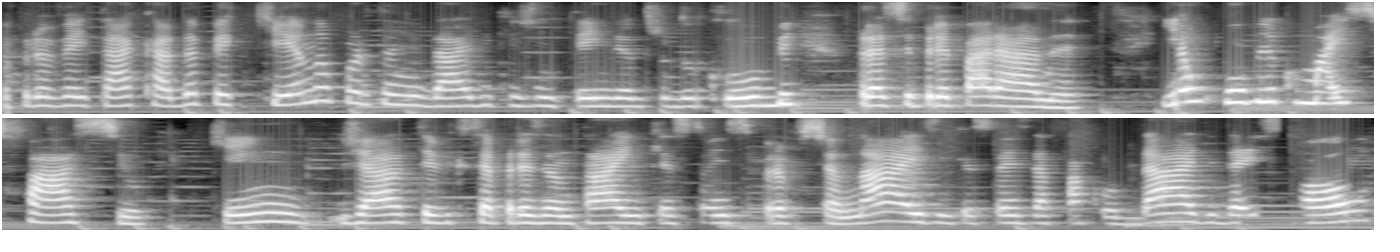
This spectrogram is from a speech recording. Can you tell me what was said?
Aproveitar cada pequena oportunidade que a gente tem dentro do clube para se preparar, né? E é um público mais fácil quem já teve que se apresentar em questões profissionais, em questões da faculdade, da escola,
